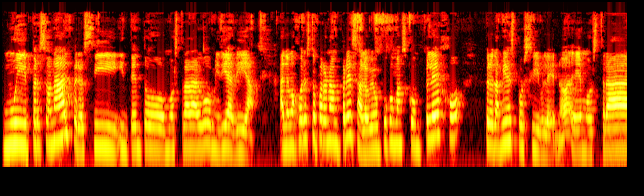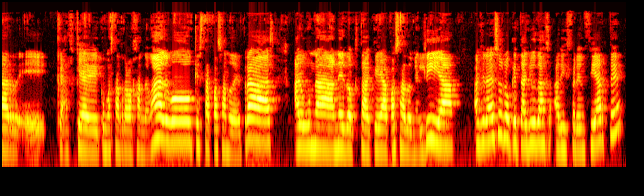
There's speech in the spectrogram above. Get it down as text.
muy personal, pero sí intento mostrar algo mi día a día. A lo mejor esto para una empresa lo veo un poco más complejo, pero también es posible, ¿no? mostrar eh, cómo están trabajando en algo, qué está pasando detrás, alguna anécdota que ha pasado en el día. Al final eso es lo que te ayuda a diferenciarte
